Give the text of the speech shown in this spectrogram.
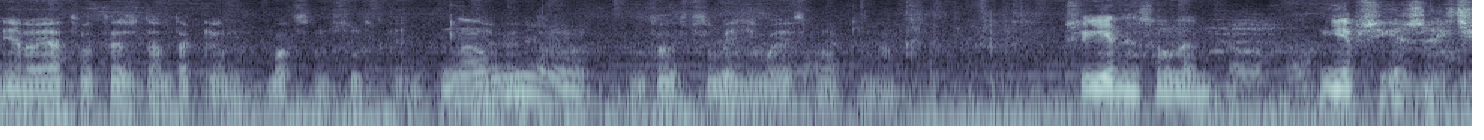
Nie no, ja tu też dam taką mocną szóstkę. No, nie wiem. nie wiem. No to w sumie nie moje smaki, no. Czyli jednym słowem, nie przyjeżdżajcie.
